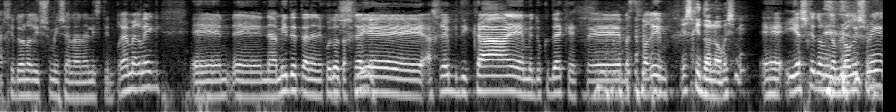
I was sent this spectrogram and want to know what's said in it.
החידון הרשמי של האנליסטים פרמייר ליג. נעמיד את הנקודות אחרי, אה, אחרי בדיקה מדוקדקת בספרים. יש חידון לא רשמי? יש חידון גם לא רשמי,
